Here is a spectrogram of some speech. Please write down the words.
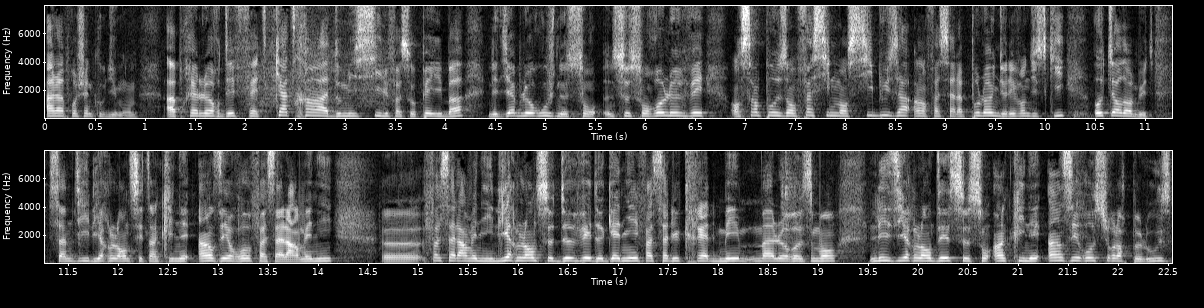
à la prochaine Coupe du Monde. Après leur défaite 4-1 à domicile face aux Pays-Bas, les Diables Rouges ne sont- se sont relevés en s'imposant facilement 6 buts à 1 face à la Pologne de Lewandowski, auteur d'un but. Samedi, l'Irlande s'est inclinée 1-0 face à l'Arménie. Euh, face à l'Arménie, l'Irlande se devait de gagner face à l'Ukraine, mais malheureusement, les Irlandais se sont inclinés 1-0 sur leur pelouse.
